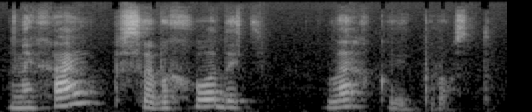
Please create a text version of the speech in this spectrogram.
Нехай все виходить легко і просто.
